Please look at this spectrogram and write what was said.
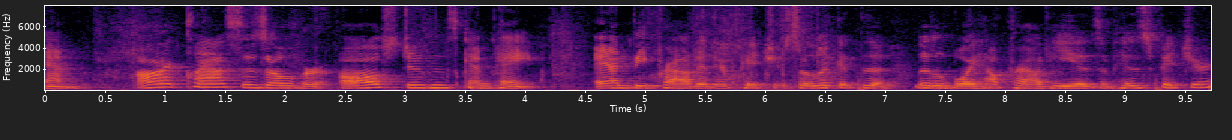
And art class is over. All students can paint and be proud of their picture. So look at the little boy, how proud he is of his picture.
